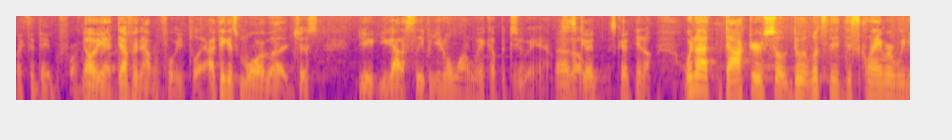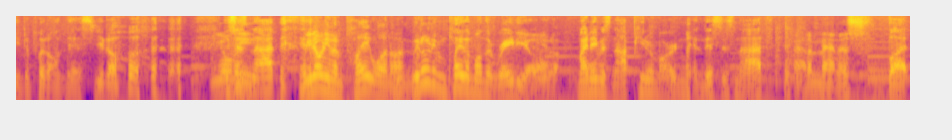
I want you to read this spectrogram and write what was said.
like the day before. I'm Oh yeah, play. definitely not before you play. I think it's more of a just you, you got to sleep and you don't want to wake up at two a.m. That's So, good. That's good. You know, we're not doctors, so do it. What's the disclaimer we need to put on this? You know, We this is not. we don't even play one on. we don't even play them on the radio. Yeah. You know, my name is not Peter Martin, and this is not. Adam Maness. But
